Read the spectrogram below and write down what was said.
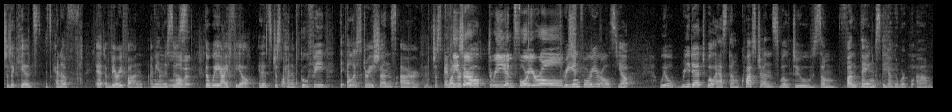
to the kids. It's kind of eh, very fun. I mean, I this is it. The way I feel. It's just kind of goofy. The illustrations are just and wonderful. these are three and four year olds. Three and four-year-olds, yep. we'll read it, we'll ask them questions, we'll do some fun things. They have the work, um.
